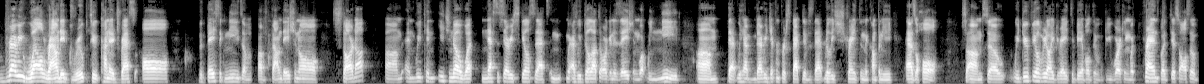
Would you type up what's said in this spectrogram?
very well-rounded group to kind of address all the basic needs of, of foundational startup um, and we can each know what necessary skill sets and as we build out the organization what we need um, that we have very different perspectives that really strengthen the company as a whole. So, um, so we do feel really great to be able to be working with friends, but just also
